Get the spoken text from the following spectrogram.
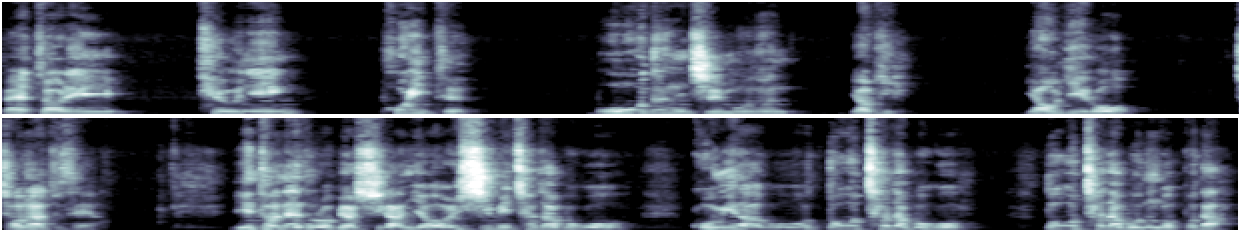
배터리, 튜닝, 포인트. 모든 질문은 여기, 여기로 전화 주세요. 인터넷으로 몇 시간 열심히 찾아보고 고민하고 또 찾아보고 또 찾아보는 것보다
